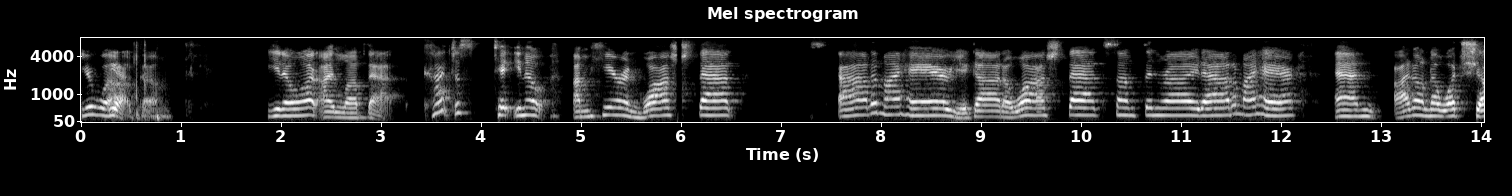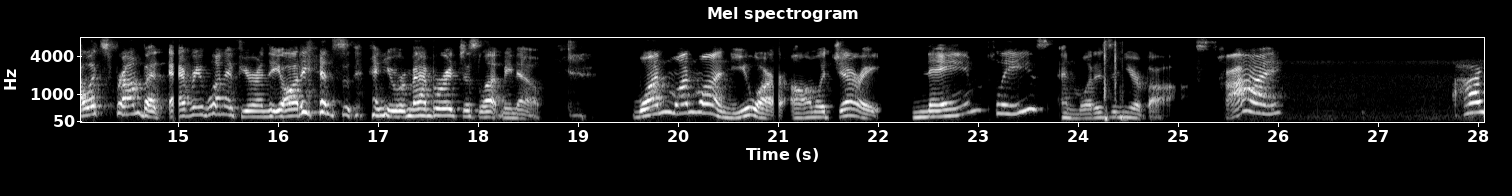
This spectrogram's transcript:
you're Yeah. welcome. You know what? I love that. Cut, just take, you know, I'm hearing wash that out of my hair. You gotta wash that something right out of my hair. And I don't know what show it's from, but everyone, if you're in the audience and you remember it, just let me know. 111, you are on with Jerry. Name, please, and what is in your box? Hi. Hi,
